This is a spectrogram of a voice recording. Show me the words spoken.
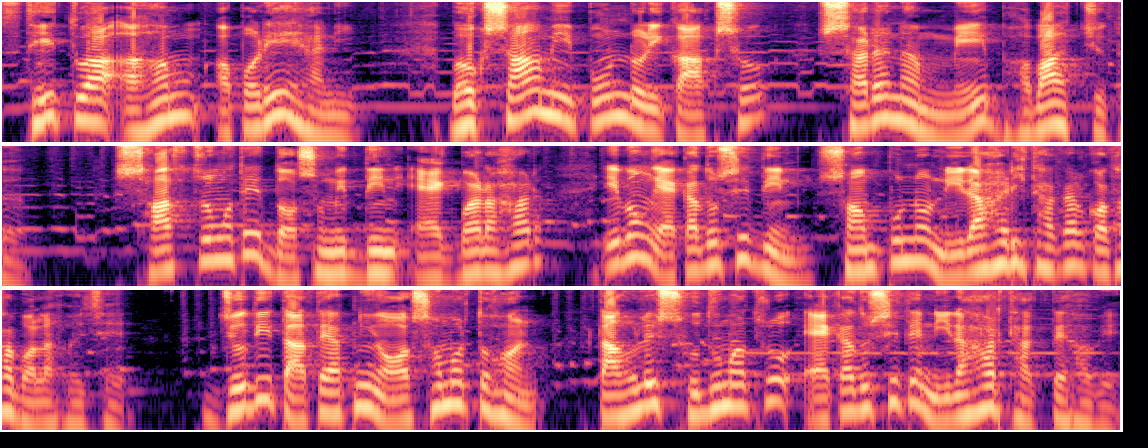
স্থিত্বা অহম অপরেহানি, ভোক্সামি পুণ্ডরিকাক্ষ, শরণম মে ভবাচ্যুত। শাস্ত্রমতে দশমীর দিন একবার আহার এবং একাদশীর দিন সম্পূর্ণ নিরাহারী থাকার কথা বলা হয়েছে। যদি তাতে আপনি অসমর্থ হন, তাহলে শুধুমাত্র একাদশীতে নিরাহার থাকতে হবে।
